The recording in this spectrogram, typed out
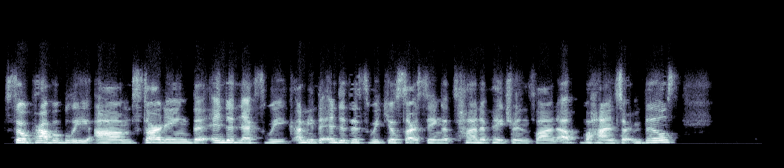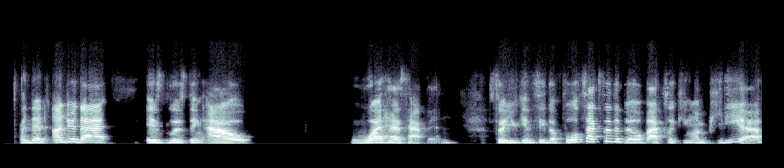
So probably um, starting the end of next week, I mean, the end of this week, you'll start seeing a ton of patrons line up behind certain bills. And then under that is listing out what has happened. So you can see the full text of the bill by clicking on PDF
